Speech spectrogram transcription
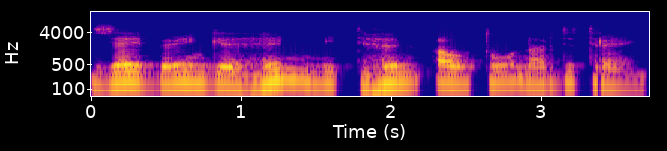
Zij brengen hen met hun auto naar de trein.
